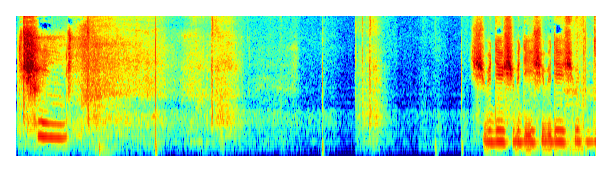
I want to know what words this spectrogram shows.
Çin. Şibidi şibidi şibidi şibidi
